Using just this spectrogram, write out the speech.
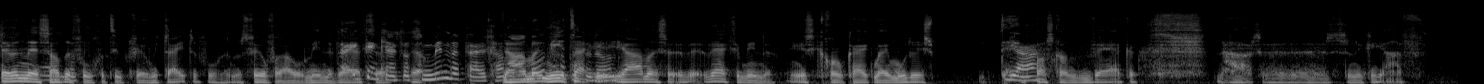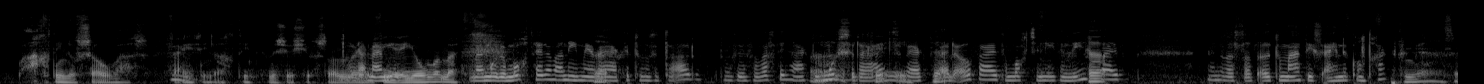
nee, want mensen hadden dat- vroeger natuurlijk veel meer tijd ervoor. En dat veel vrouwen minder Ja, werkten. ik denk juist dat ze minder tijd hadden Nou, om maar meer tijd. te doen. Ja, maar ze w- werkte minder. Als ik gewoon kijk, mijn moeder is Ja. pas gaan werken. Nou, toen ik een jaar of 18 of zo was. 15, 18. Mijn zusje was dan Ja, eh, vier jonger. Maar Mijn moeder mocht helemaal niet meer werken toen ze trouwde. Toen ze in verwachting raakte, toen Ah, moest ze eruit. Ze werkte Ja. bij de overheid, dan mocht ze niet in dienst Ja. blijven. En dan was dat automatisch einde contract. ja, zo.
